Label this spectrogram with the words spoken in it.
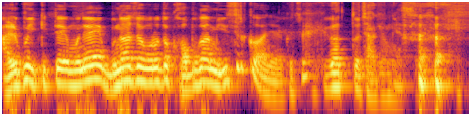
알고 있기 때문에 문화적으로도 거부감이 있을 거 아니에요. 그렇죠? 그것도 작용했어요.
